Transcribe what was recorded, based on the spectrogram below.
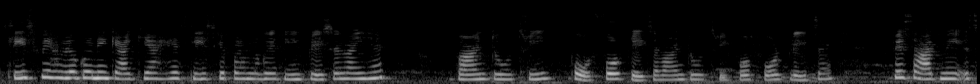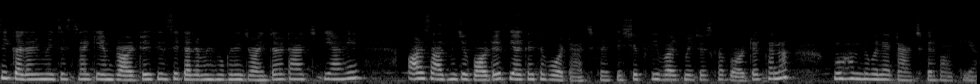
स्लीव्स पे हम लोगों ने क्या किया है? स्लीव्स के ऊपर हम लोगों ने तीन प्लेट्स बनवाई हैं। One two three four four plates हैं। One two three four four plates हैं। फिर साथ में उसी कलर में जिस तरह की एम्ब्रॉयडरी थी, उसी कलर में हम लोगों ने जॉइंटर अटैच किया है। और साथ में जो बॉर्डर किया गया था, वो अटैच कर दिया। शिफली वर्क में जो इसका बॉर्डर था ना, वो हम लोगों ने अटैच करवा दिया।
